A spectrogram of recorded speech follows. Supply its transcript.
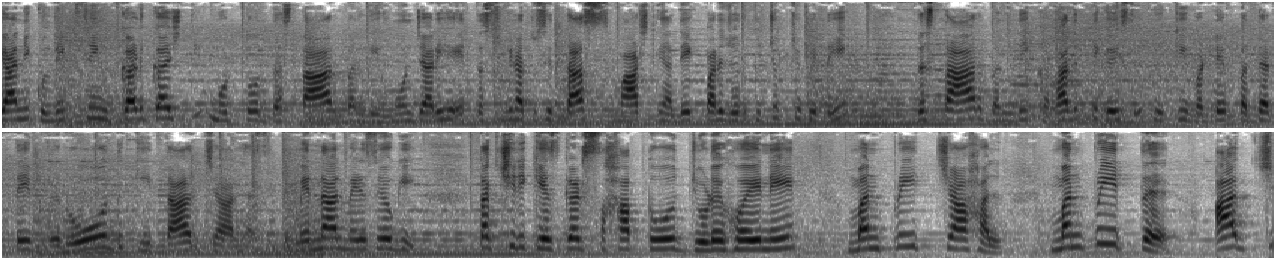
ਗਿਆਨੀ ਕੁਲਦੀਪ ਸਿੰਘ ਗੜਗੜ ਦੀ ਮੁੜ ਤੋਂ ਦਸਤਾਰਬੰਦੀ ਹੋਣ ਜਾ ਰਹੀ ਹੈ। ਇਹ ਤਸਵੀਰਾਂ ਤੁਸੀਂ 10 ਮਾਰਚ ਦੀਆਂ ਦੇਖ ਪਾ ਰਹੇ ਹੋ, ਜੋ ਕਿ ਚੁੱਪ ਚੁੱਪੀ ਤੇ ਦਸਤਾਰਬੰਦੀ ਕਰਵਾ ਦਿੱਤੀ ਗਈ ਸੀ, ਕਿਉਂਕਿ ਵੱਡੇ ਪੱਧਰ ਤੇ ਵਿਰੋਧ ਕੀਤਾ ਜਾ ਰਿਹਾ ਸੀ। ਤੇ ਮੇਰੇ ਨਾਲ ਮੇਰੇ ਸਹਿਯੋਗੀ ਤਖਤ ਸ੍ਰੀ ਕੇਸਗੜ੍ਹ ਸਾਹਿਬ ਤੋਂ ਜੁੜੇ ਹੋਏ ਨੇ ਮਨਪ੍ਰੀਤ ਚਾਹਲ। ਮਨਪ੍ਰੀਤ ਅੱਜ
